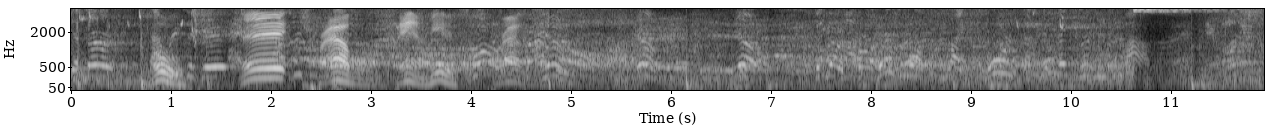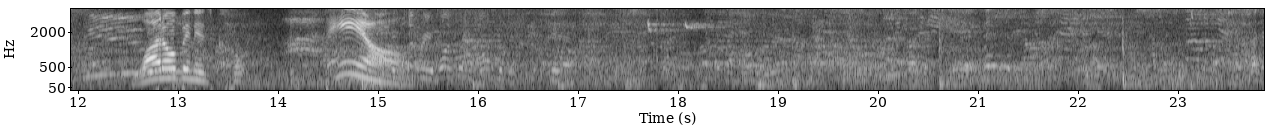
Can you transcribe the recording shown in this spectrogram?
Yes, sir. Oh. Hey, travel. Damn, he is traveling. His walks be like. That's it. Takes good. He's like, wow. Wide open is cool. Damn. Slippery. Ball slippery. Ball slippery. Let's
